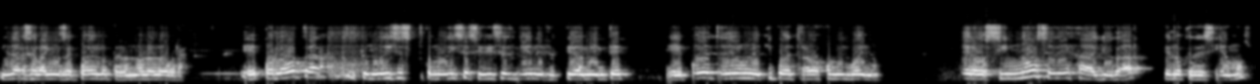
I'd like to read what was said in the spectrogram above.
y darse baños de pueblo, pero no lo logra. Eh, por la otra, como dices, como dices y dices bien, efectivamente, eh, puede tener un equipo de trabajo muy bueno, pero si no se deja ayudar, es lo que decíamos,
